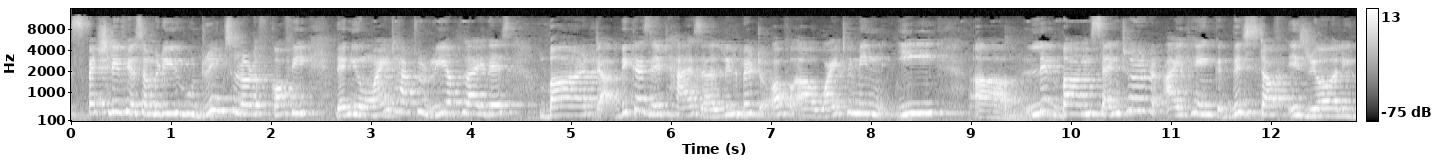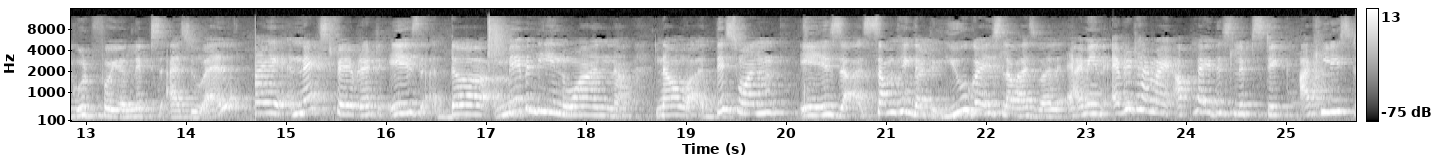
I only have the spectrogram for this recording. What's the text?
especially if you're somebody who drinks a lot of coffee then you might have to reapply this. But because it has a little bit of a vitamin E uh, lip balm center I think this stuff is really good for your lips as well. My next favorite is the Maybelline one. Now this one is something that you guys love as well. I mean every time I apply this lipstick at least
